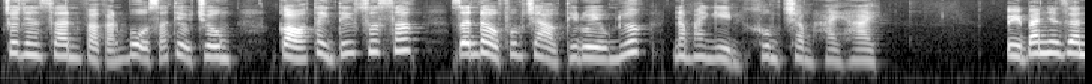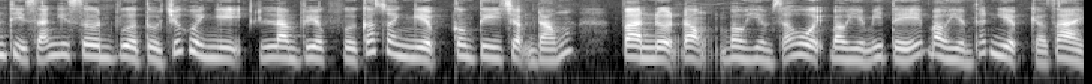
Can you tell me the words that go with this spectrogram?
cho nhân dân và cán bộ xã Thiệu Trung có thành tích xuất sắc dẫn đầu phong trào thi đua yêu nước năm 2022. Ủy ban nhân dân thị xã Nghi Sơn vừa tổ chức hội nghị làm việc với các doanh nghiệp, công ty chậm đóng và nợ động bảo hiểm xã hội, bảo hiểm y tế, bảo hiểm thất nghiệp kéo dài.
